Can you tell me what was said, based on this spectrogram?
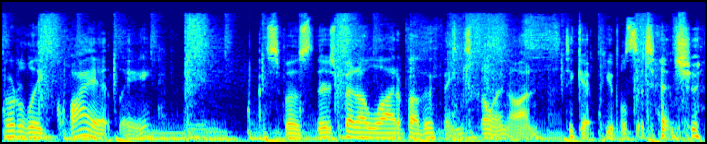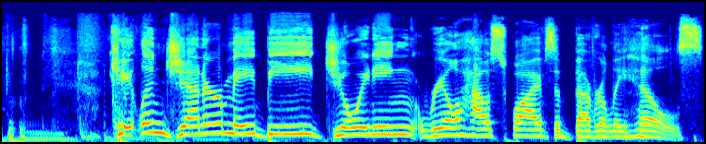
Totally quietly. I suppose there's been a lot of other things going on to get people's attention. Caitlyn Jenner may be joining Real Housewives of Beverly Hills.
